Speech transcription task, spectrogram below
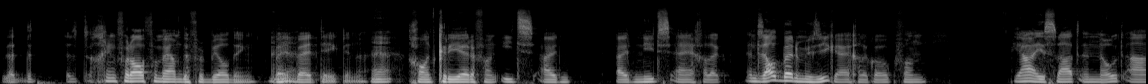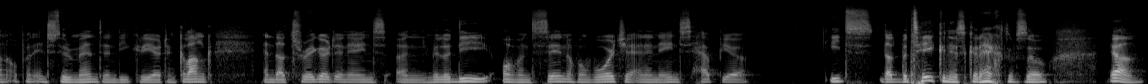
dat, dat, het ging vooral voor mij om de verbeelding bij, Ja. bij het tekenen. Ja. Gewoon het creëren van iets uit, uit niets eigenlijk. En zelfs bij de muziek eigenlijk ook. Van, ja, je slaat een noot aan op een instrument en die creëert een klank. En dat triggert ineens een melodie of een zin of een woordje. En ineens heb je iets dat betekenis krijgt of zo. Ja,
